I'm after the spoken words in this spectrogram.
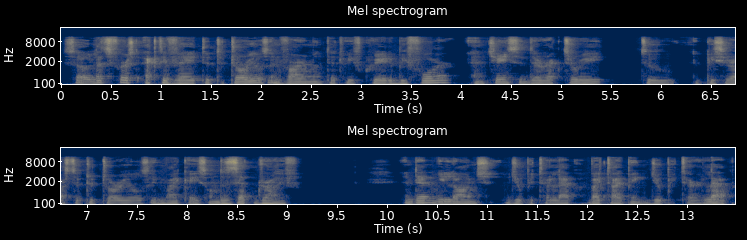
So let's first activate the tutorials environment that we've created before and change the directory to the PC Raster tutorials, in my case on the Z drive. And then we launch Jupyter Lab by typing Jupyter Lab.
